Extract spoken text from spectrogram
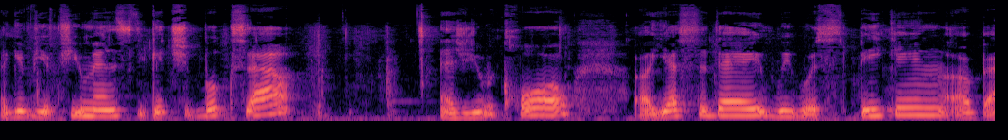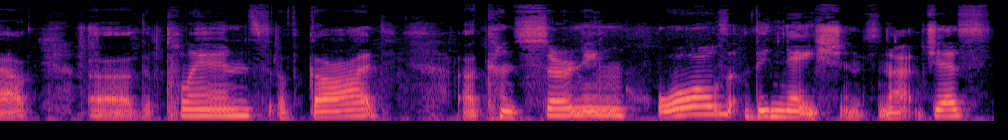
I'll give you a few minutes to get your books out. As you recall, uh, yesterday we were speaking about uh, the plans of God uh, concerning all the nations, not just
